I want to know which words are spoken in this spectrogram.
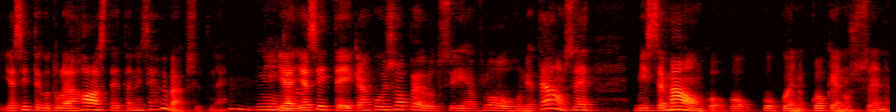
ja sitten kun tulee haasteita, niin sä hyväksyt ne. Mm. niin. Ja, ja sitten ikään kuin sopeudut siihen flowhun. Ja tämä on se, missä mä oon ko- ko- kokenut, kokenut sen,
